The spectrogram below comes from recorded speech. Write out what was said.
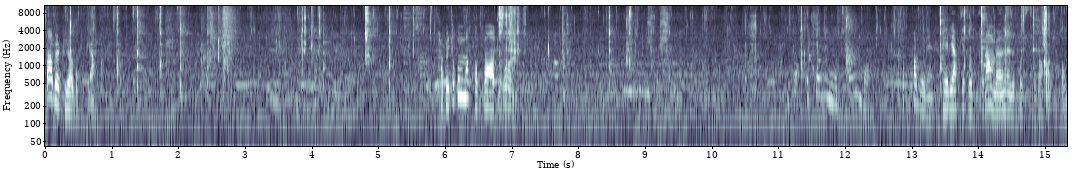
컵밥을 비워볼게요. 밥이 조금밖에 없어가지고 나 컵밥 있는 거 처음 봐. 컵밥이래. 데리야끼 소스랑 마요네즈 소스 들어갔고.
